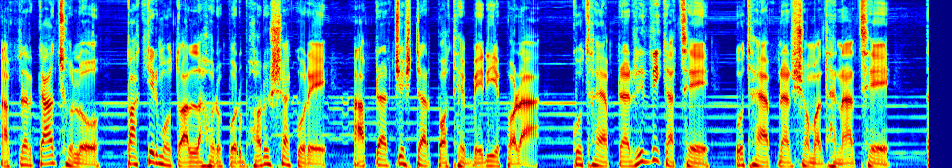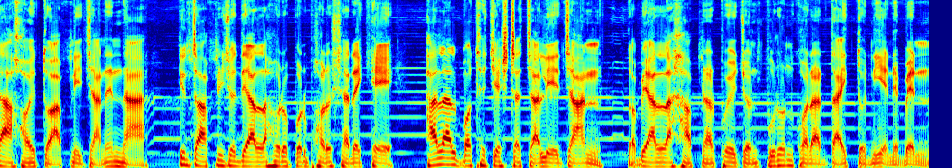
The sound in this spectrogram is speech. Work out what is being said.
আপনার কাজ হলো পাখির মতো আল্লাহর ওপর ভরসা করে আপনার চেষ্টার পথে বেরিয়ে পড়া। কোথায় আপনার রিজিক আছে, কোথায় আপনার সমাধান আছে, তা হয়তো আপনি জানেন না। কিন্তু আপনি যদি আল্লাহর ওপর ভরসা রেখে হালাল পথে চেষ্টা চালিয়ে যান, তবে আল্লাহ আপনার প্রয়োজন পূরণ করার দায়িত্ব নিয়ে নেবেন।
